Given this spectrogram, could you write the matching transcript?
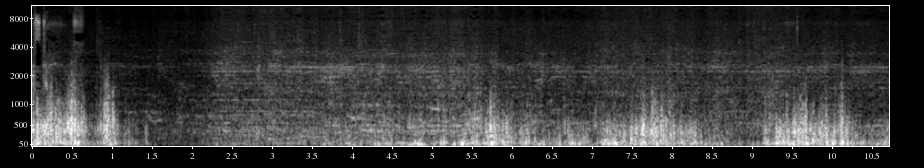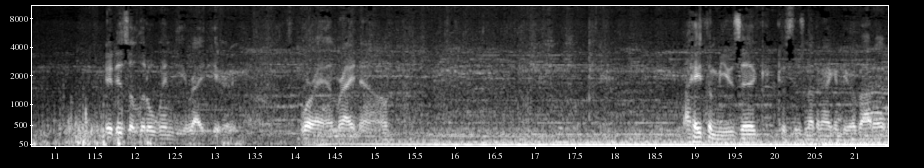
It's dogs. It is a little windy right here where I am right now. I hate the music because there's nothing I can do about it.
